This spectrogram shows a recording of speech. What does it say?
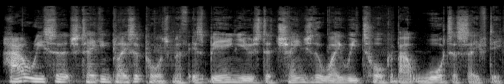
how research taking place at Portsmouth is being used to change the way we talk about water safety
